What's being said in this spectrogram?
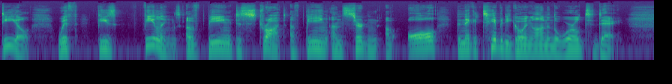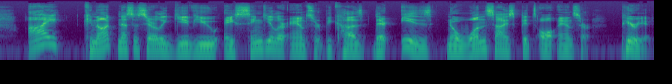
deal with these feelings of being distraught, of being uncertain, of all the negativity going on in the world today? I cannot necessarily give you a singular answer because there is no one size fits all answer, period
